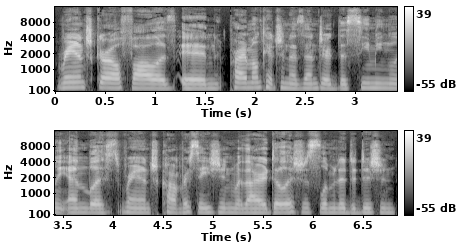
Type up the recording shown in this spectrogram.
Ranch girl fall is in. Primal Kitchen has entered the seemingly endless ranch conversation with our delicious limited edition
